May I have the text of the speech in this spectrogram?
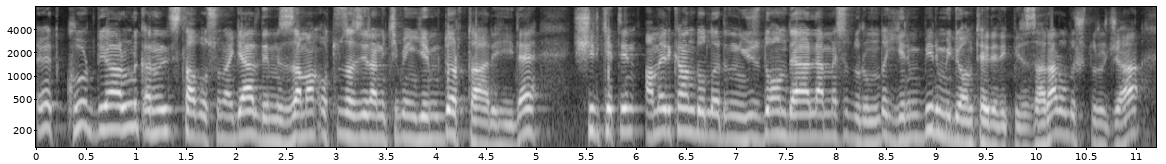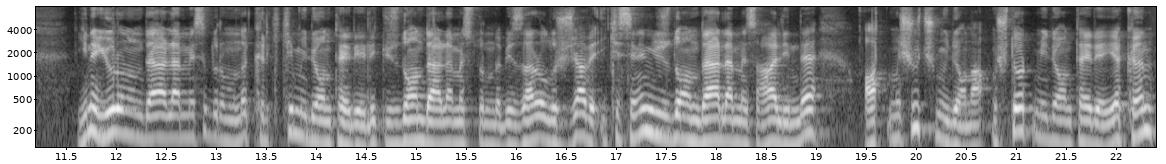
Evet kur duyarlılık analiz tablosuna geldiğimiz zaman 30 Haziran 2024 tarihiyle şirketin Amerikan dolarının %10 değerlenmesi durumunda 21 milyon TL'lik bir zarar oluşturacağı, yine Euro'nun değerlenmesi durumunda 42 milyon TL'lik %10 değerlenmesi durumunda bir zarar oluşacağı ve ikisinin %10 değerlenmesi halinde 63 milyon 64 milyon TL'ye yakın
